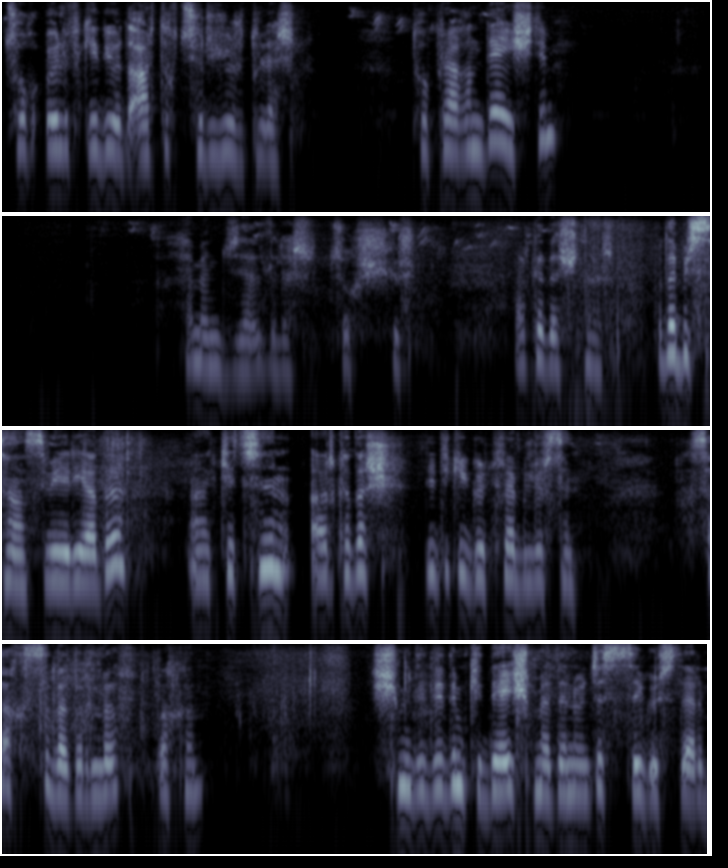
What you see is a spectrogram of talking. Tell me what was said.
çok ölüp gidiyordu. Artık çürüyürdüler. Toprağını değiştim. Hemen düzeldiler. Çok şükür. Arkadaşlar bu da bir sanseveriyadı. Ee, Keçinin arkadaş dedi ki götürebilirsin. Saksı da kırılıp bakın. Şimdi dedim ki değişmeden önce size gösteririm.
